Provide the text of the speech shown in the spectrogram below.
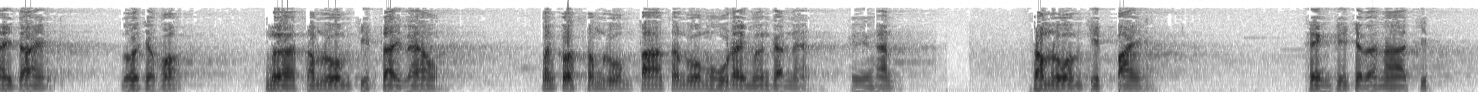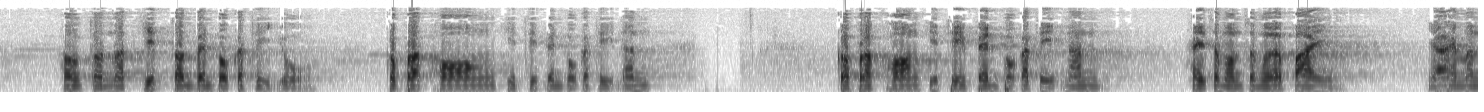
ให้ได้ โดยเฉพาะเมื่อสำรวมจิตได้แล้ว มันก็สำรวมตาสำรวมหูได้เหมือนกันเนี่ยเป็นอย่างนั้นสำรวมจิตไป เพ่งพิจารณาจิต ของตนว่าจิตตนเป็นปกติอยู่ ก็ประคองจิตที่เป็นปกตินั้น ก็ประคองจิตที่เป็นปกตินั้น ให้สม่ำเสมอไป อย่าให้มัน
